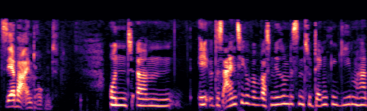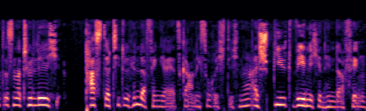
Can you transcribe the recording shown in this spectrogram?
sehr beeindruckend. Und ähm, das Einzige, was mir so ein bisschen zu denken gegeben hat, ist natürlich, passt der Titel Hinterfing ja jetzt gar nicht so richtig. Ne? Es spielt wenig in Hinterfing.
